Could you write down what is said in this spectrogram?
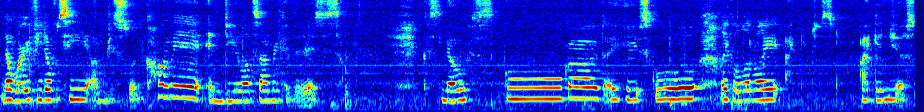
No worry if you don't see, I'm just going to comment and do you love summer because it is summer. Cause no school, guys. I hate school. Like literally, I can just, I can just.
